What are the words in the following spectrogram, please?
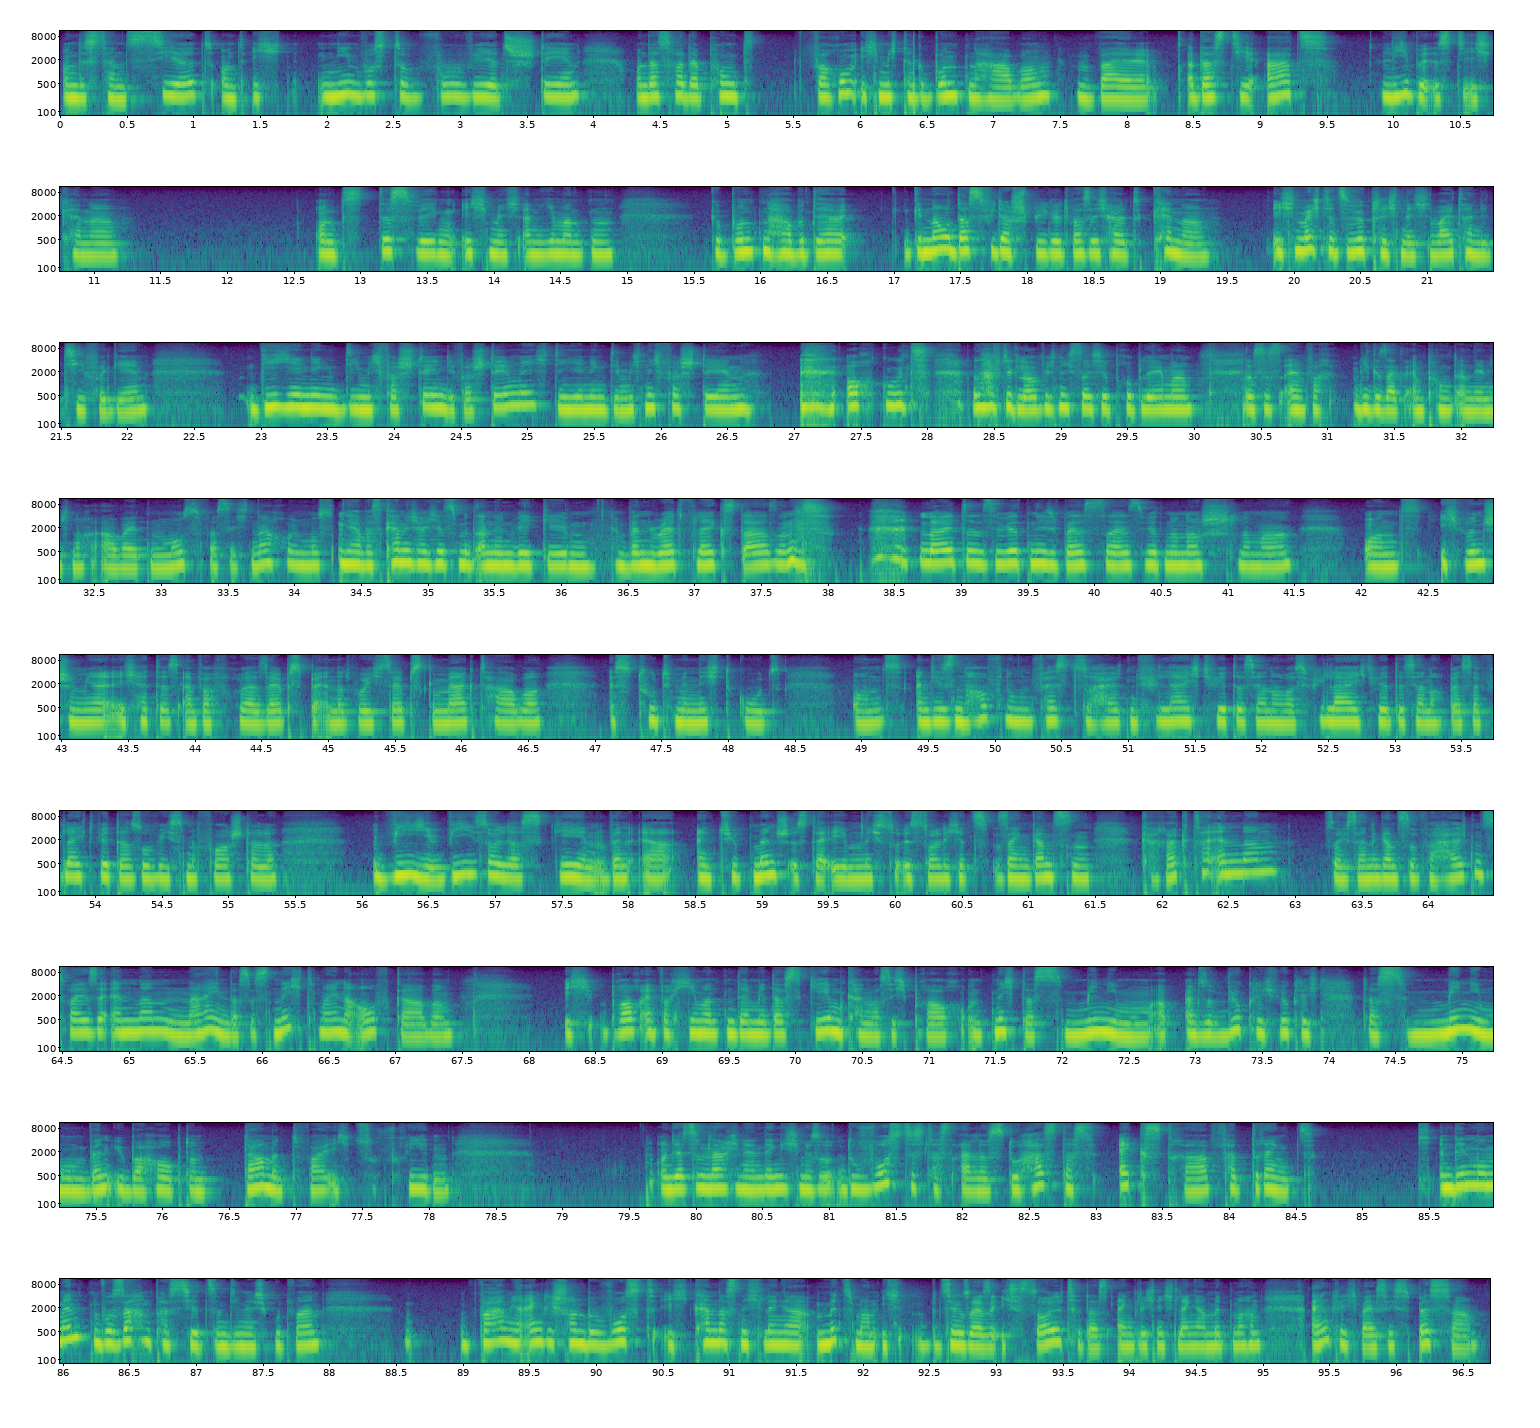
und distanziert und ich nie wusste, wo wir jetzt stehen. Und das war der Punkt, warum ich mich dann gebunden habe, weil das die Art Liebe ist, die ich kenne. Und deswegen ich mich an jemanden gebunden habe, der genau das widerspiegelt, was ich halt kenne. Ich möchte jetzt wirklich nicht weiter in die Tiefe gehen. Diejenigen, die mich verstehen, die verstehen mich. Diejenigen, die mich nicht verstehen, auch gut. Dann habt ihr, glaube ich, nicht solche Probleme. Das ist einfach, wie gesagt, ein Punkt, an dem ich noch arbeiten muss, was ich nachholen muss. Ja, was kann ich euch jetzt mit an den Weg geben, wenn Red Flags da sind? Leute, es wird nicht besser, es wird nur noch schlimmer. Und ich wünsche mir, ich hätte es einfach früher selbst beendet, wo ich selbst gemerkt habe, es tut mir nicht gut. Und an diesen Hoffnungen festzuhalten, vielleicht wird es ja noch was, vielleicht wird es ja noch besser, vielleicht wird er so, wie ich es mir vorstelle wie, wie soll das gehen, wenn er ein Typ Mensch ist, der eben nicht so ist? Soll ich jetzt seinen ganzen Charakter ändern? Soll ich seine ganze Verhaltensweise ändern? Nein, das ist nicht meine Aufgabe. Ich brauche einfach jemanden, der mir das geben kann, was ich brauche und nicht das Minimum, also wirklich, wirklich das Minimum, wenn überhaupt. Und damit war ich zufrieden. Und jetzt im Nachhinein denke ich mir so, du wusstest das alles, du hast das extra verdrängt in den Momenten, wo Sachen passiert sind, die nicht gut waren, war mir eigentlich schon bewusst, ich kann das nicht länger mitmachen. Ich, beziehungsweise ich sollte das eigentlich nicht länger mitmachen. Eigentlich weiß ich es besser.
